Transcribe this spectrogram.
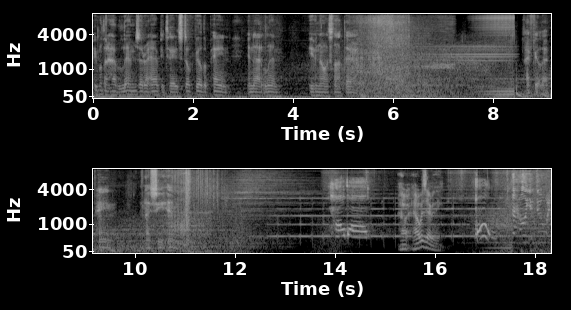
People that have limbs that are amputated still feel the pain in that limb, even though it's not there. I feel that pain and I see him. Hi, Dad. How, how is everything? Good. What the hell are you doing?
